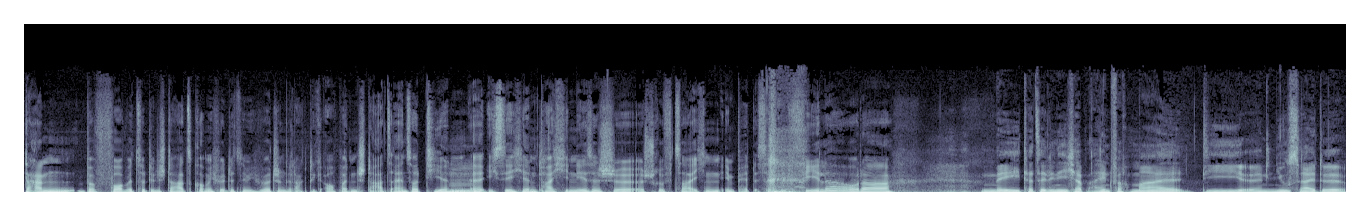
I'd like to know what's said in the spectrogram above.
Dann, bevor wir zu den Starts kommen, ich würde jetzt nämlich Virgin Galactic auch bei den Starts einsortieren. Mhm. Äh, ich sehe hier ein paar chinesische äh, Schriftzeichen im Pad. Ist das ein Fehler oder? Nee, tatsächlich nicht. Ich habe einfach mal die äh, Newsseite,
